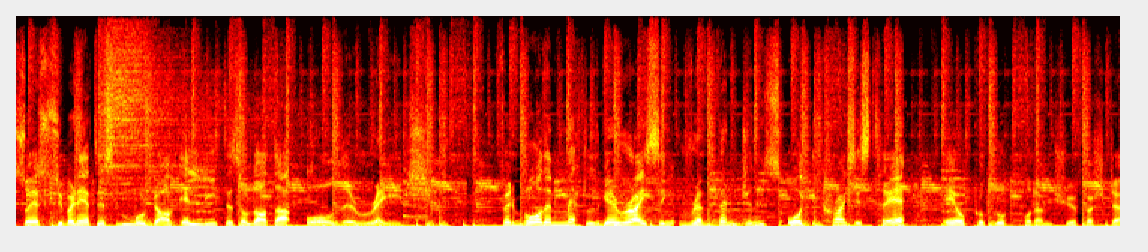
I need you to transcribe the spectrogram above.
så er cybernetisk mord av elitesoldater all the rage. For både Metal Gear Rising Revengeance og Crisis 3 er å plukke opp på den 21.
